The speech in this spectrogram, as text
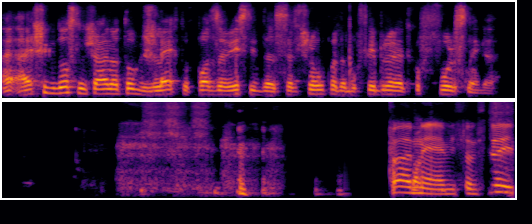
A je še kdo slučajno tako žlehto podzavesti, da srčno upa, da bo februar tako fulsnega? Pa ne, mislim, stej.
